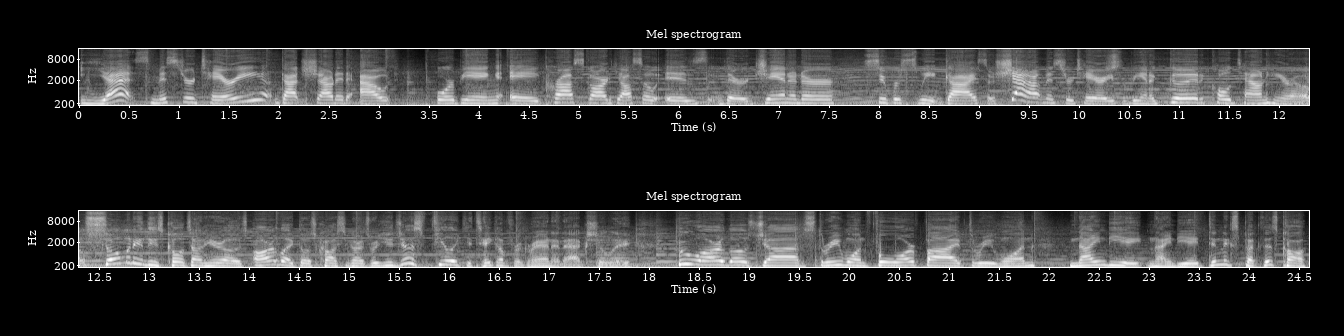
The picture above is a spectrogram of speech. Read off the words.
Yes, Mr. Terry got shouted out for being a cross guard. He also is their janitor. Super sweet guy. So shout out Mr. Terry for being a good Cold Town hero. so many of these Cold Town heroes are like those crossing guards where you just feel like you take them for granted, actually. Who are those jobs? 314 531 9898. Didn't expect this call.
